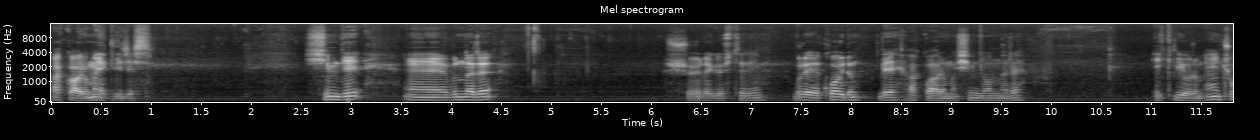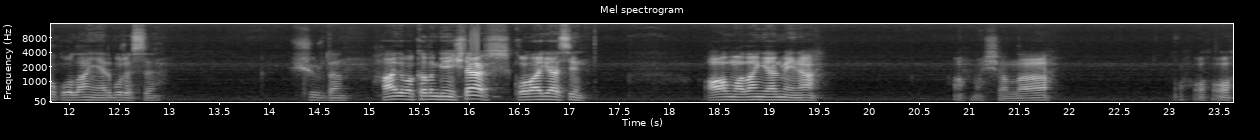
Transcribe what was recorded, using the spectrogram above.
akvaryuma ekleyeceğiz. Şimdi e, bunları şöyle göstereyim. Buraya koydum ve akvaryuma şimdi onları ekliyorum. En çok olan yer burası. Şuradan. Hadi bakalım gençler. Kolay gelsin. Almadan gelmeyin ha. Ah maşallah. Oh oh oh.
